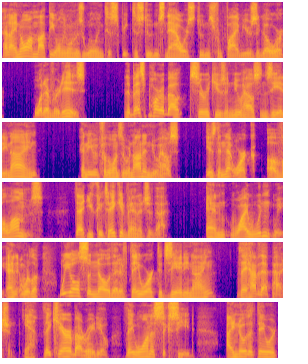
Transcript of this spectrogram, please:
and I know I'm not the only one who's willing to speak to students now or students from five years ago or whatever it is. The best part about Syracuse and Newhouse and Z89, and even for the ones that were not in Newhouse, is the network of alums that you can take advantage of that. And why wouldn't we? And we're look, we also know that if they worked at Z89, they have that passion. Yeah. They care about radio. They want to succeed. I know that they were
